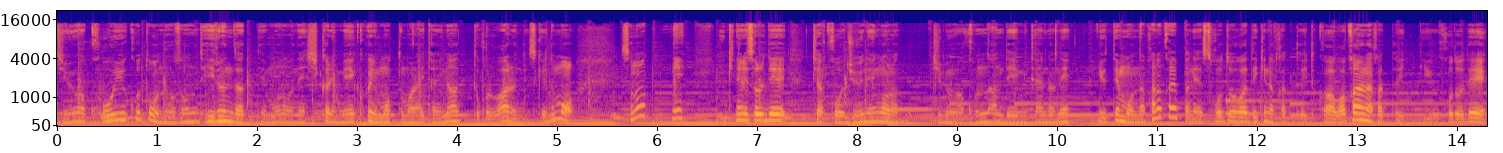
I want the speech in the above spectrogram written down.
自分はこういうことを望んでいるんだっていうものをねしっかり明確に持ってもらいたいなってところはあるんですけれどもそのねいきなりそれでじゃあこう10年後の自分はこんなんでみたいなね言ってもなかなかやっぱね想像ができなかったりとか分からなかったりっていうことで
